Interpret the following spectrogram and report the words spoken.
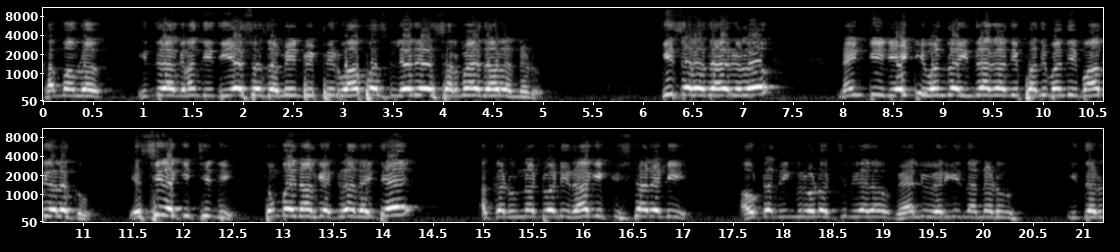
ఖమ్మంలో ఇందిరాగాంధీ దియేసో జమీన్ పిప్పిరు వాపస్ లేదే సర్మాయదారు అన్నాడు. కీసరదారులో నైన్టీన్ ఎయిటీ వన్లో ఇందిరాగాంధీ పది మంది మాదిగలకు ఎస్సీలకు ఇచ్చింది తొంభై నాలుగు ఎకరాలు అయితే అక్కడ ఉన్నటువంటి రాగి కృష్ణారెడ్డి అవుటర్ రింగ్ రోడ్ వచ్చింది కదా వాల్యూ పెరిగింది అన్నాడు. ఇద్దరు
